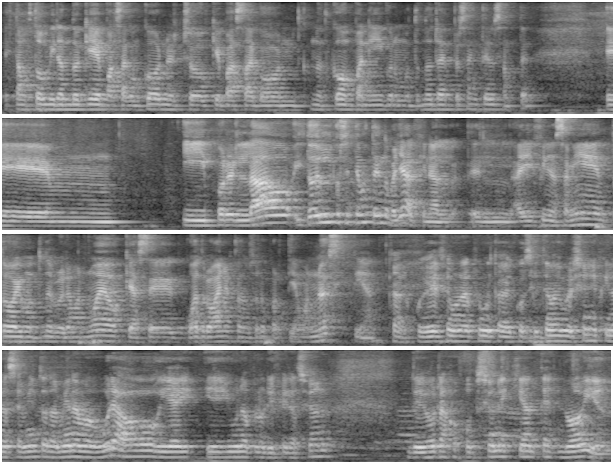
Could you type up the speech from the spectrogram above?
Estamos todos mirando qué pasa con Corner Shop, qué pasa con Not Company, con un montón de otras empresas interesantes. Eh, y por el lado, y todo el ecosistema está yendo para allá al final. El- hay financiamiento, hay un montón de programas nuevos que hace cuatro años cuando nosotros partíamos no existían. Claro, porque esa es una pregunta. El ecosistema de inversión y financiamiento también ha madurado y hay, y hay una proliferación de otras opciones que antes no habían.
